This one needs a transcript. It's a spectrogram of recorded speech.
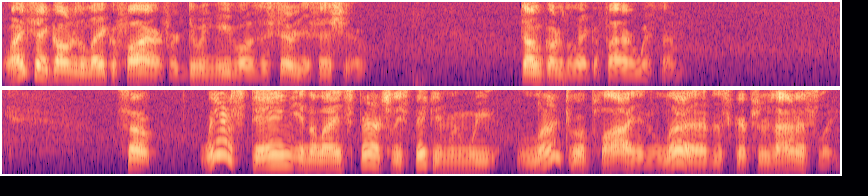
Well, I'd say going to the lake of fire for doing evil is a serious issue. Don't go to the lake of fire with them. So, we are staying in the line spiritually speaking when we learn to apply and live the scriptures honestly.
